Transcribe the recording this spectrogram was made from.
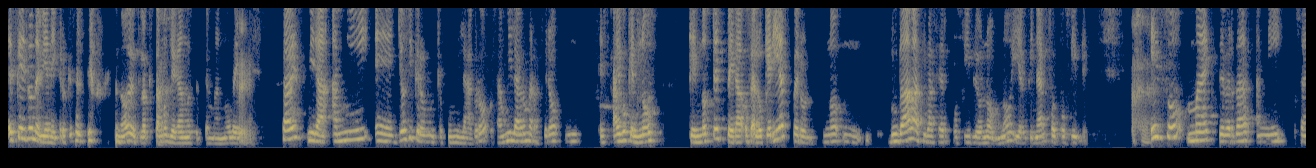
es que es donde viene, y creo que es el tema, ¿no? De lo que estamos llegando a este tema, ¿no? De, Sabes, mira, a mí, eh, yo sí creo que fue un milagro, o sea, un milagro me refiero, es algo que no, que no te espera, o sea, lo querías, pero no, dudaba si iba a ser posible o no, ¿no? Y al final fue posible. Eso, Mike, de verdad, a mí, o sea,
